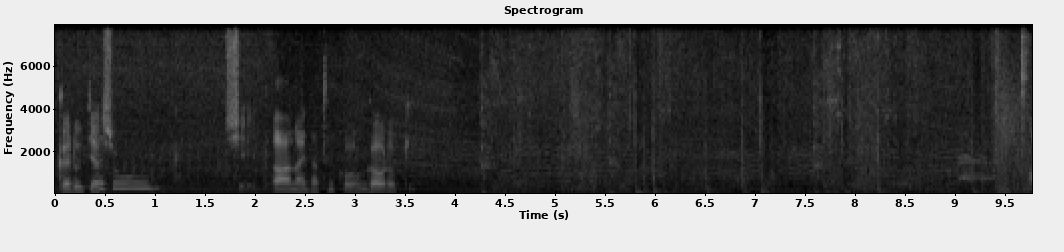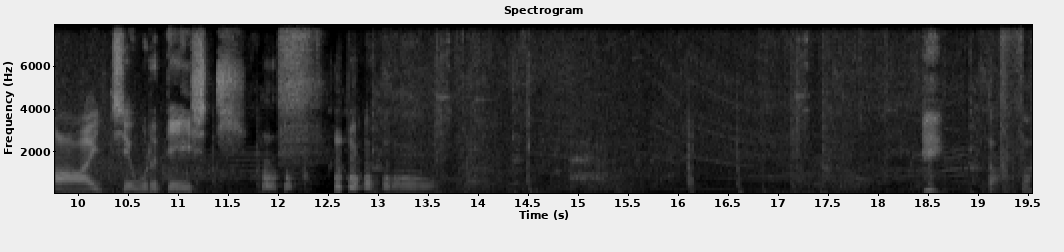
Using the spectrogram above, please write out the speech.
că nu te ajung. Shit. A, n-ai dat încă o gaură, ok. Ai, ce urât ești. The fuck?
